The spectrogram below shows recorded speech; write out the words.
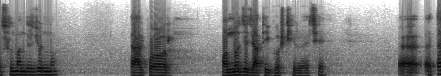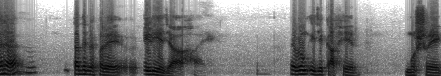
মুসলমানদের জন্য। তারপর অন্য যে জাতি গোষ্ঠী রয়েছে তারা তাদের ব্যাপারে এড়িয়ে যাওয়া হয়। এবং এই যে কাফের, মুশরেক,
